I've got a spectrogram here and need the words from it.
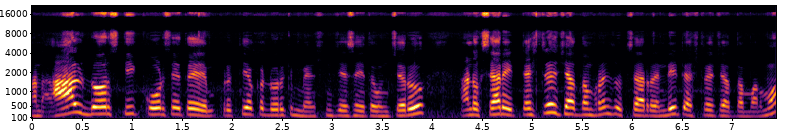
అండ్ ఆల్ డోర్స్కి కోడ్స్ అయితే ప్రతి ఒక్క డోర్కి మెన్షన్ చేసి అయితే ఉంచారు. అండ్ ఒకసారి టెస్ట్ డ్రైవ్ చేద్దాం ఫ్రెండ్స్ ఒకసారి రండి టెస్ట్ డ్రైవ్ చేద్దాం మనము.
